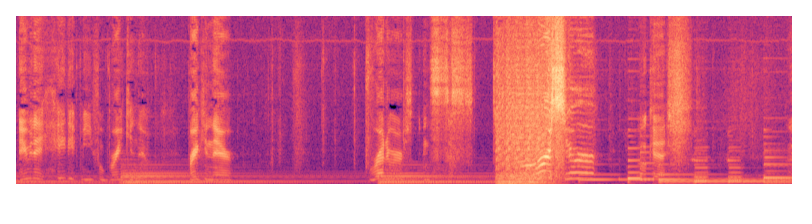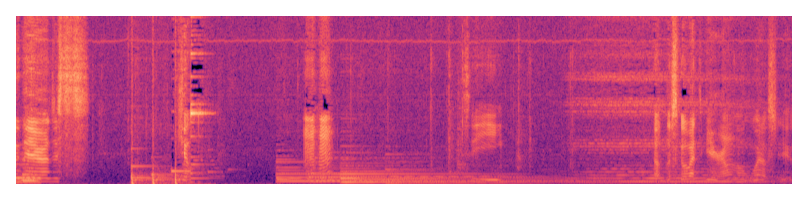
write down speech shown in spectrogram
maybe they hated me for breaking them. Breaking their brothers and sisters. Okay. They're just... Mm-hmm. see. Oh, let's go back to gear. I don't know what else to do.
